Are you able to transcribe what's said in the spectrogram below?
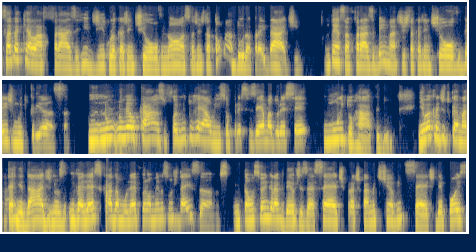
sabe aquela frase ridícula que a gente ouve, nossa, a gente está tão madura para a idade? Não tem essa frase bem machista que a gente ouve desde muito criança? No, no meu caso, foi muito real isso. Eu precisei amadurecer muito rápido. E eu acredito que a maternidade nos envelhece cada mulher pelo menos uns 10 anos. Então, se eu engravidei aos 17, praticamente tinha 27. Depois,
